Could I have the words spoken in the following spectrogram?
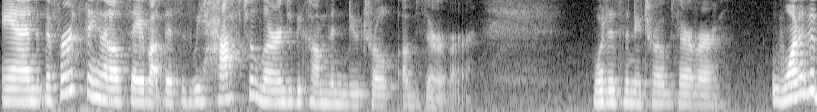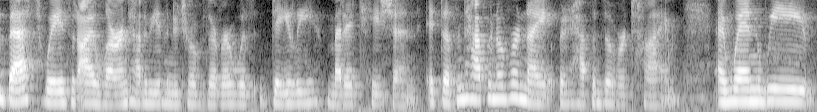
And the first thing that I'll say about this is we have to learn to become the neutral observer. What is the neutral observer? One of the best ways that I learned how to be the neutral observer was daily meditation. It doesn't happen overnight, but it happens over time. And when we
